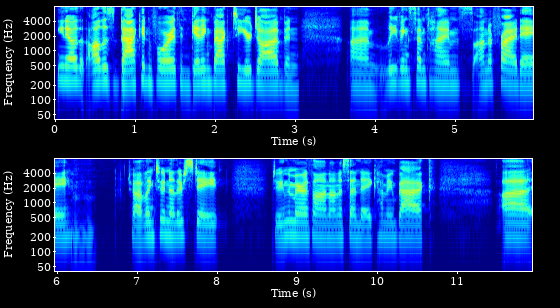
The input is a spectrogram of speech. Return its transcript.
You know, all this back and forth and getting back to your job and um, leaving sometimes on a Friday, traveling to another state, doing the marathon on a Sunday, coming back uh,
